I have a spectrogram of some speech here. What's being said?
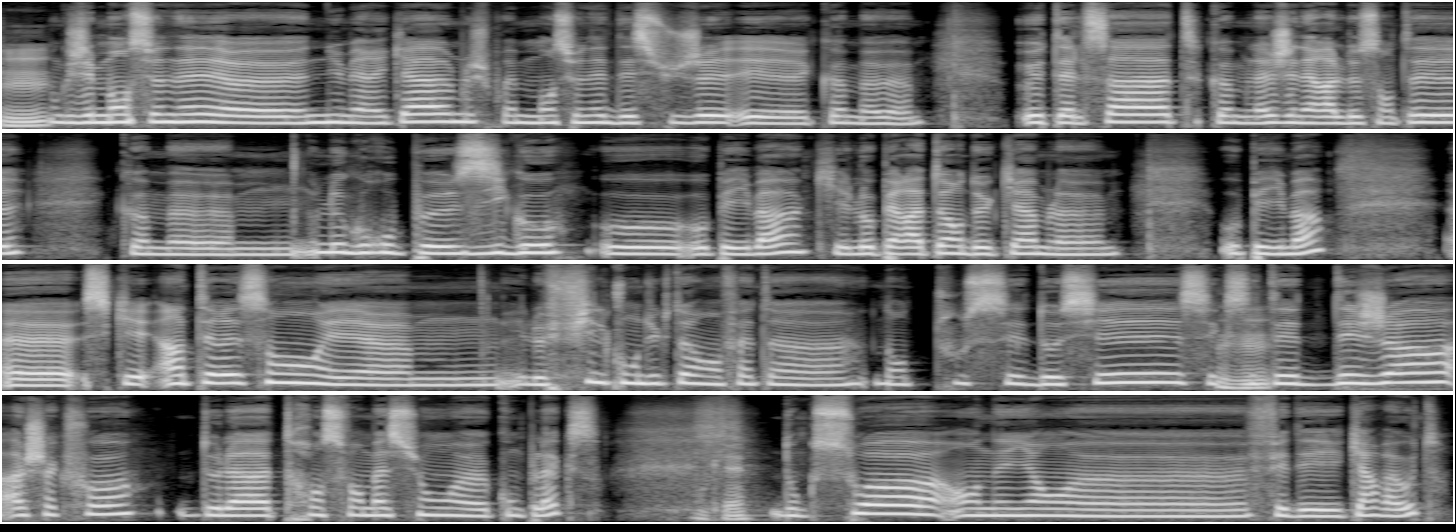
Mhm. Donc j'ai mentionné Numéricable, je pourrais mentionner des sujets et, comme Eutelsat, comme la Générale de Santé, comme le groupe Zigo aux, Pays-Bas, qui est l'opérateur de câbles aux Pays-Bas. Euh, ce qui est intéressant et, euh, le fil conducteur en fait euh, dans tous ces dossiers, c'est que mhm. c'était déjà à chaque fois de la transformation complexe. Donc soit en ayant fait des carve-out,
